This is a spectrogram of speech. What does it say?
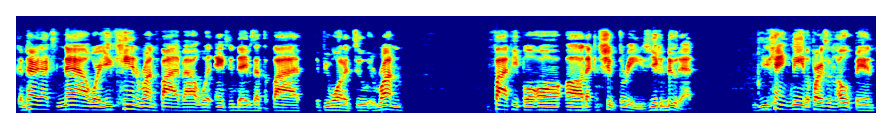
Compare that to now, where you can run five out with Anthony Davis at the five if you wanted to, and run five people uh, that can shoot threes. You can do that. You can't leave a person open.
